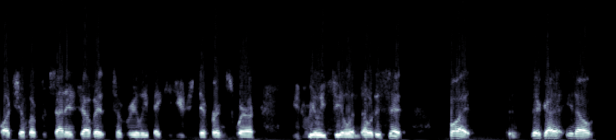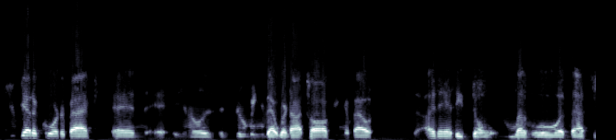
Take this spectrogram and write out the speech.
much of a percentage of it to really make a huge difference where you'd really feel and notice it. But they're gonna, you know, you get a quarterback, and you know, assuming that we're not talking about an Andy Dalton level, and that's a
